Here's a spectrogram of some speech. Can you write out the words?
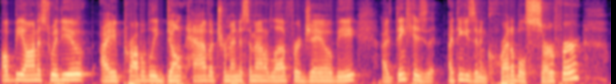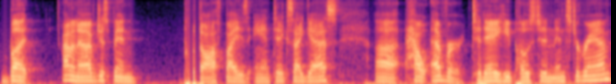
I'll be honest with you, I probably don't have a tremendous amount of love for JOB. I think his I think he's an incredible surfer, but I don't know, I've just been put off by his antics, I guess. Uh, however, today he posted an Instagram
